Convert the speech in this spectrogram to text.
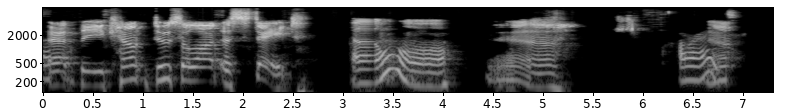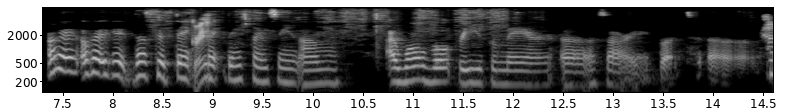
at the Count Ducelot estate. oh. Yeah. All right. Yeah. Okay. Okay. Okay. That's good. Thank, Great. th- thanks, Francine. Um, I won't vote for you for mayor. Uh, sorry, but uh,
